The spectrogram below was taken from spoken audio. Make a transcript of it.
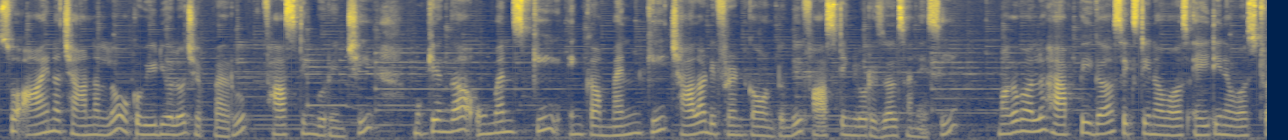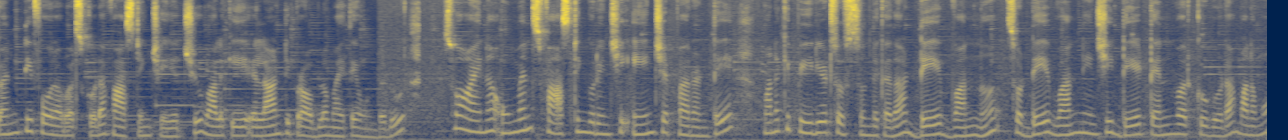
సో ఆయన ఛానల్లో ఒక వీడియోలో చెప్పారు ఫాస్టింగ్ గురించి. ముఖ్యంగా ఉమెన్స్కి ఇంకా మెన్కి చాలా డిఫరెంట్గా ఉంటుంది ఫాస్టింగ్లో రిజల్ట్స్ అనేసి. మగవాళ్ళు హ్యాపీగా sixteen hours eighteen hours twenty four hours కూడా ఫాస్టింగ్ చేయొచ్చు. వాళ్ళకి ఎలాంటి ప్రాబ్లం అయితే ఉండదు. సో ఆయన ఉమెన్స్ ఫాస్టింగ్ గురించి ఏం చెప్పారంటే మనకి పీరియడ్స్ వస్తుంది కదా day one. So day one నుంచి డే టెన్ వరకు కూడా మనము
